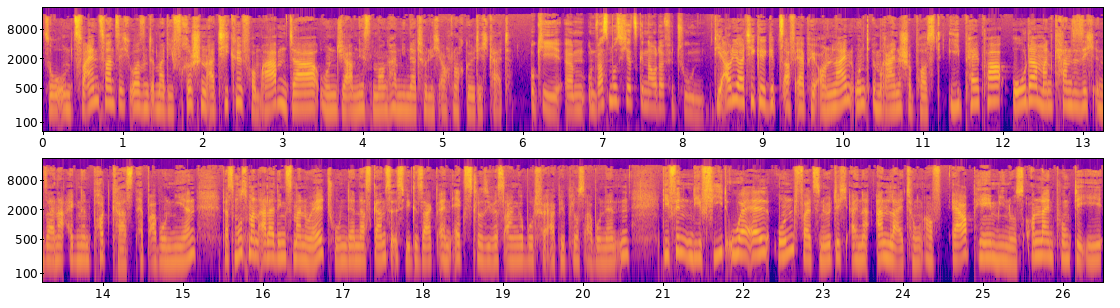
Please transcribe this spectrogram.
So um 22 Uhr sind immer die frischen Artikel vom Abend da und ja, am nächsten Morgen haben die natürlich auch noch Gültigkeit. Okay, ähm, und was muss ich jetzt genau dafür tun? Die Audioartikel gibt's auf RP Online und im Rheinische Post E-Paper oder man kann sie sich in seiner eigenen Podcast-App abonnieren. Das muss man allerdings manuell tun, denn das Ganze ist wie gesagt ein exklusives Angebot für RP Plus Abonnenten. Die finden die Feed-URL und falls nötig eine Anleitung auf rp-online.de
